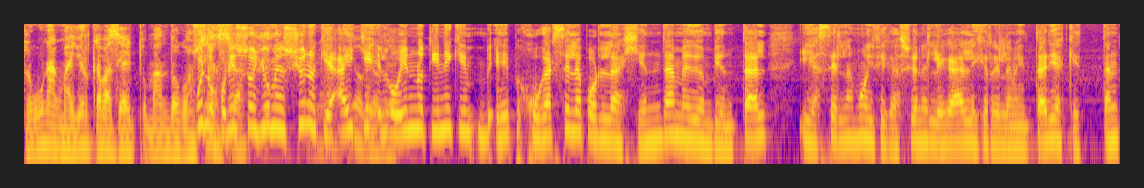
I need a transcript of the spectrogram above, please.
alguna mayor capacidad de ir tomando conciencia. Bueno, por eso yo menciono que hay que el gobierno tiene que eh, jugársela por la agenda medioambiental y hacer las modificaciones legales y reglamentarias que están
